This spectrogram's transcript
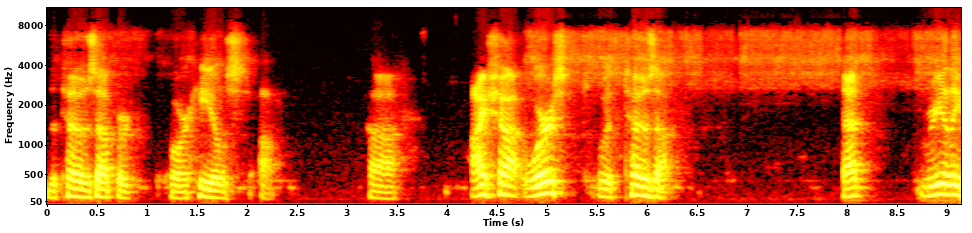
the toes up or, or heels up. Uh, I shot worst with toes up. That really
